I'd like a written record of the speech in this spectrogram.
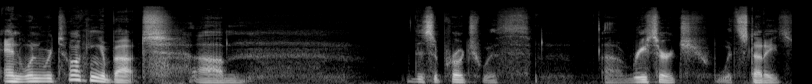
And when we're talking about um, this approach with uh, research, with studies,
